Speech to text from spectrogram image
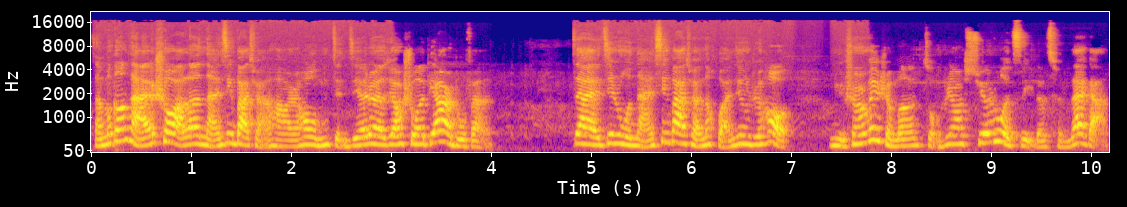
咱们刚才说完了男性霸权哈，然后我们紧接着就要说第二部分，在进入男性霸权的环境之后，女生为什么总是要削弱自己的存在感，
